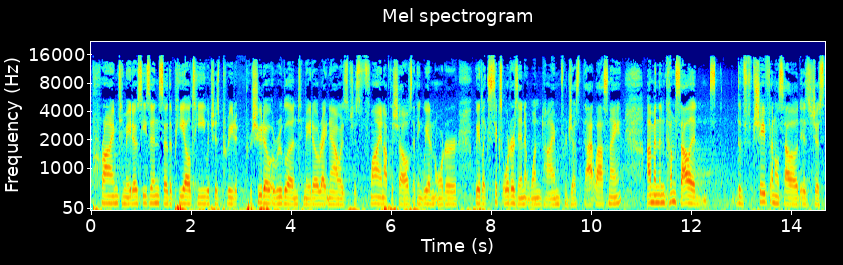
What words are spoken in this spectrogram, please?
prime tomato season, so the PLT, which is prosciutto, arugula, and tomato, right now is just flying off the shelves. I think we had an order, we had like six orders in at one time for just that last night. Um, and then come salads, the shaved fennel salad is just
